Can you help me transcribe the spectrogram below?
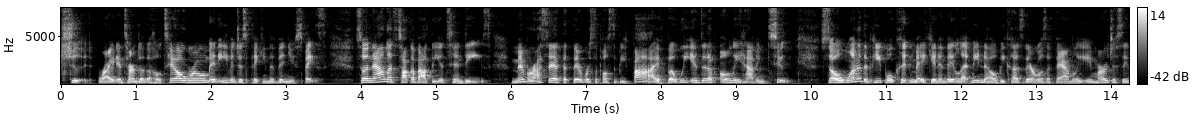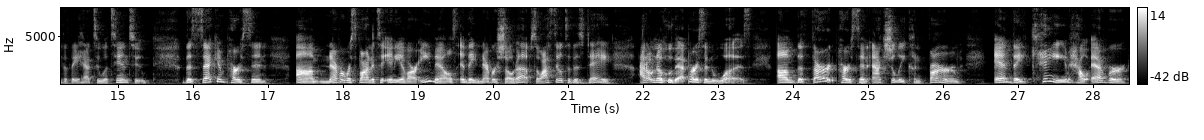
should, right? In terms of the hotel room and even just picking the venue space. So now let's talk about the attendees. Remember, I said that there were supposed to be five, but we ended up only having two. So one of the people couldn't make it and they let me know because there was a family emergency that they had to attend to. The second person um, never responded to any of our emails and they never showed up. So I still to this day, I don't know who that person was. Um, the third person actually confirmed and they came. However,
